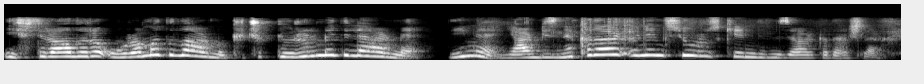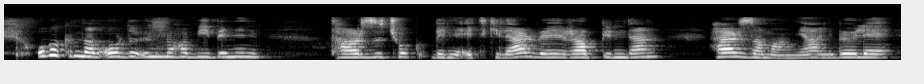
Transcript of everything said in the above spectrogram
İftiralara uğramadılar mı? Küçük görülmediler mi? Değil mi? Yani biz ne kadar önemsiyoruz kendimizi arkadaşlar. O bakımdan orada Ümmü Habibe'nin tarzı çok beni etkiler ve Rabbimden her zaman yani böyle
